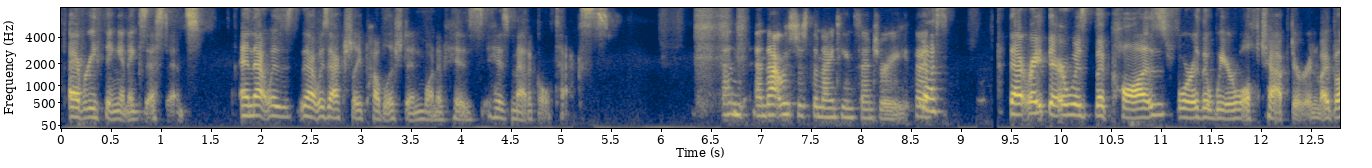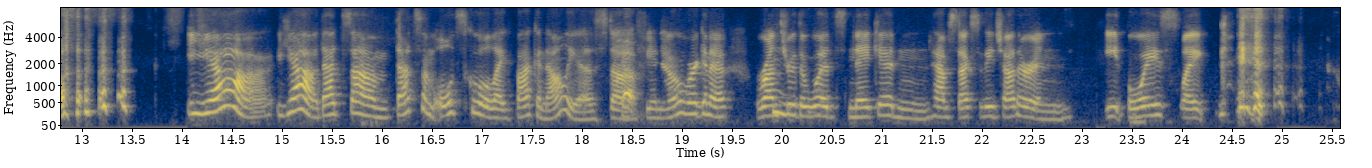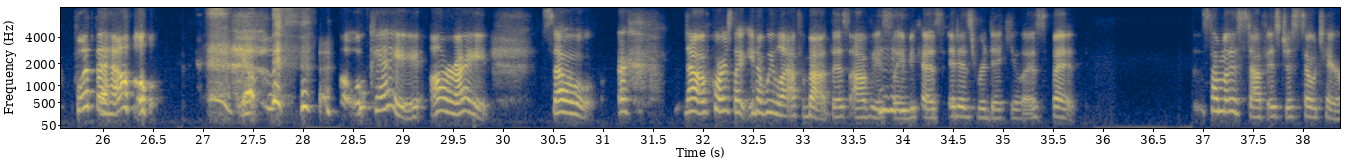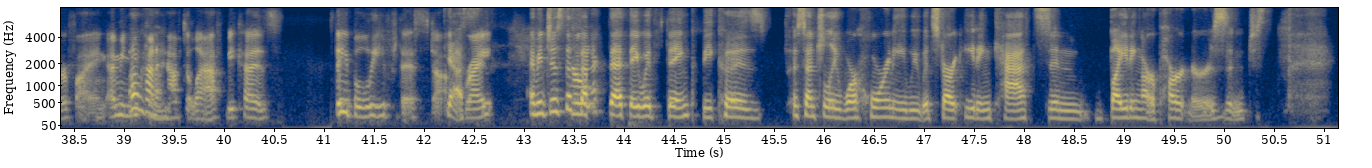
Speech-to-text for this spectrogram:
everything in existence. And that was that was actually published in one of his his medical texts. And and that was just the 19th century. That's... Yes. That right there was the cause for the werewolf chapter in my book. Yeah, yeah, that's um that's some old school like bacchanalia stuff, you know. We're gonna run hmm. through the woods naked and have sex with each other and eat boys. Like what the hell? Yep. okay, all right. So now of course, like, you know, we laugh about this obviously mm-hmm. because it is ridiculous, but some of this stuff is just so terrifying. I mean, you okay. kind of have to laugh because they believed this stuff, yes. right? I mean, just the so, fact that they would think because essentially we're horny, we would start eating cats and biting our partners, and just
